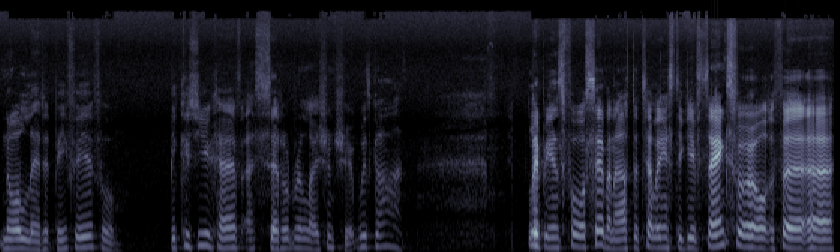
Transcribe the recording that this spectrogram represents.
nor let it be fearful because you have a settled relationship with God. Philippians 4 7, after telling us to give thanks for, for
